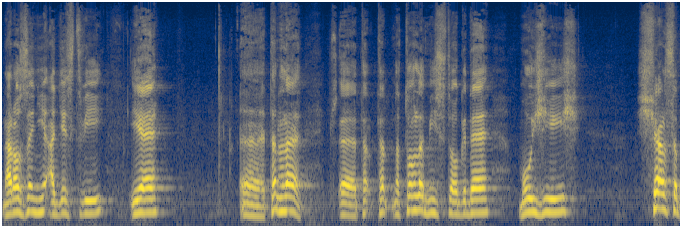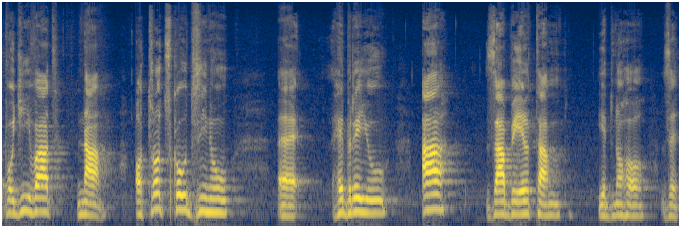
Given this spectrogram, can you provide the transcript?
narození a dětství, je eh, tenhle, eh, na tohle místo, kde Mojžíš šel se podívat na otrockou dřinu eh, Hebrejů a zabil tam jednoho ze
